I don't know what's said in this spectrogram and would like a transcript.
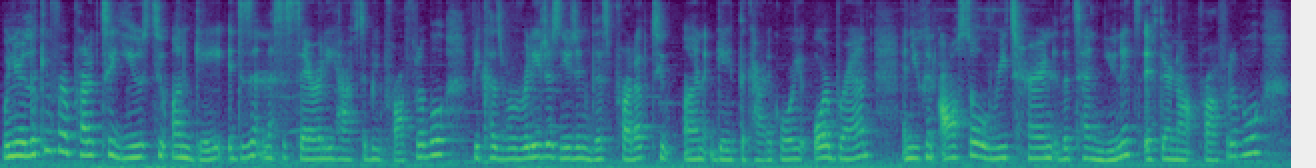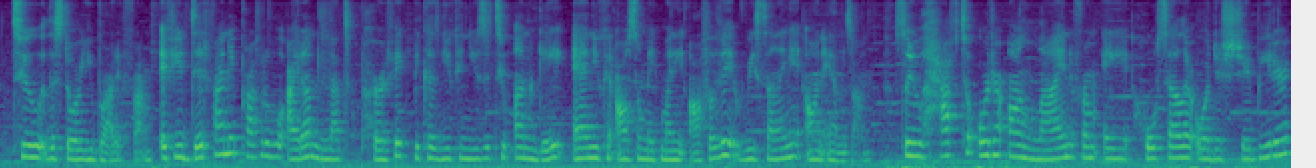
When you're looking for a product to use to ungate, it doesn't necessarily have to be profitable because we're really just using this product to ungate the category or brand. And you can also return the 10 units if they're not profitable to the store you brought it from. If you did find a profitable item, then that's perfect because you can use it to ungate and you can also make money off of it reselling it on Amazon. So you have to order online from a wholesaler or distributor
